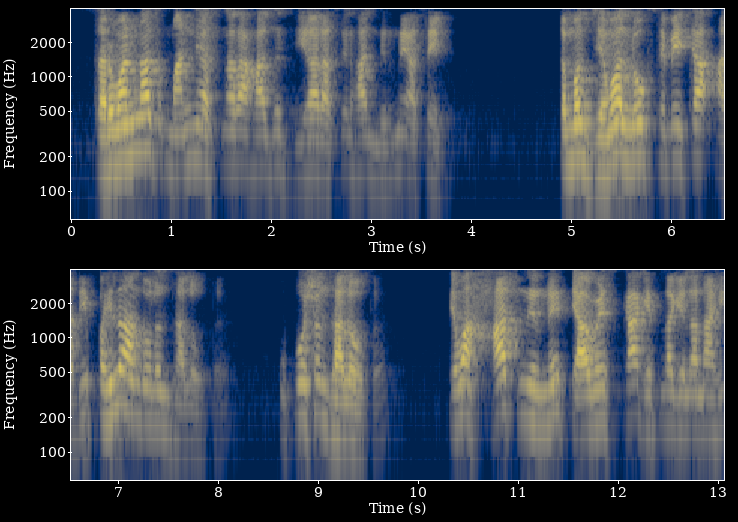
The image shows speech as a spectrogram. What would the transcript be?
सर्वांनाच मान्य असणारा हा जर जी आर असेल हा निर्णय असेल तर मग जेव्हा लोकसभेच्या आधी पहिलं आंदोलन झालं होतं उपोषण झालं होतं तेव्हा हाच निर्णय त्यावेळेस का घेतला गेला नाही?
